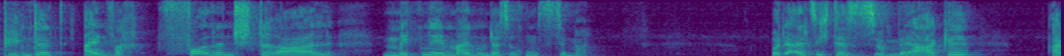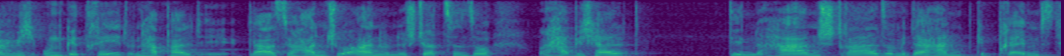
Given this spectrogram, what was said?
pinkelt einfach vollen Strahl mitten in mein Untersuchungszimmer. Und als ich das so merke, habe ich mich umgedreht und habe halt, klar, so Handschuhe an und eine Stürze und so, und habe ich halt den Harnstrahl so mit der Hand gebremst,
